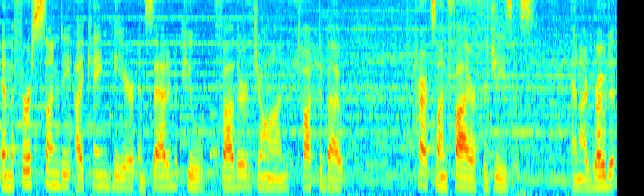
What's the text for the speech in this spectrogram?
And the first Sunday I came here and sat in a pew, Father John talked about Hearts on Fire for Jesus. And I wrote it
